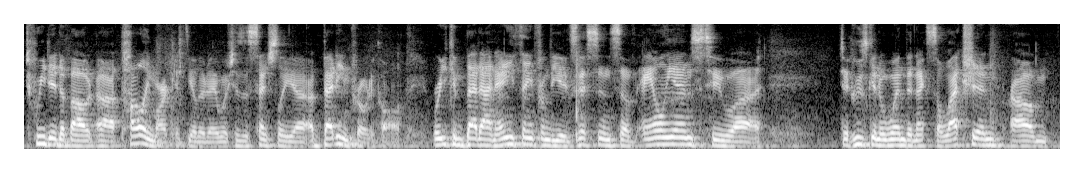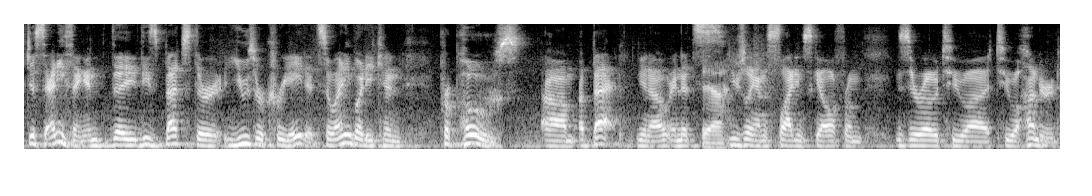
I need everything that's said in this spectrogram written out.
tweeted about uh, Polymarket the other day, which is essentially a, a betting protocol where you can bet on anything from the existence of aliens to uh, to who's going to win the next election, um, just anything. And they, these bets, they're user created, so anybody can propose um, a bet, you know, and it's Yeah. usually on a sliding scale from zero to uh, to hundred.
